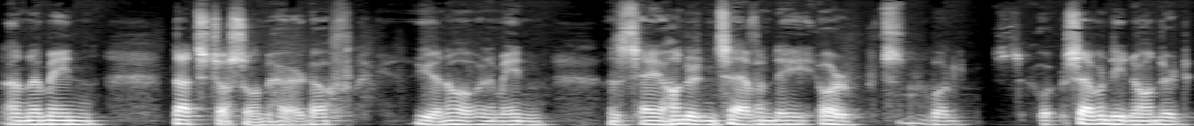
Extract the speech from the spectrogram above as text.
And I mean, that's just unheard of. You know I mean? Let's say 170 or what 1700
